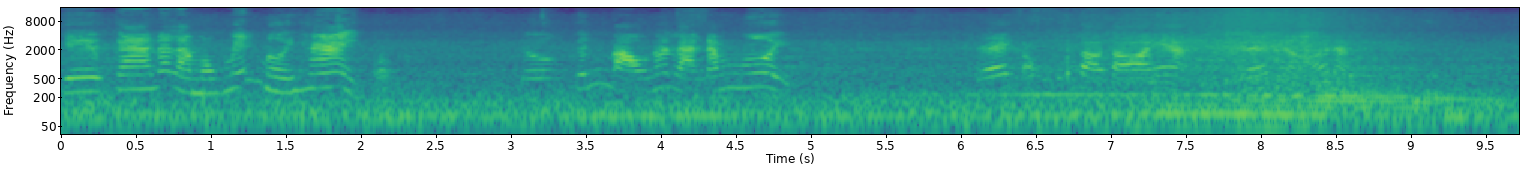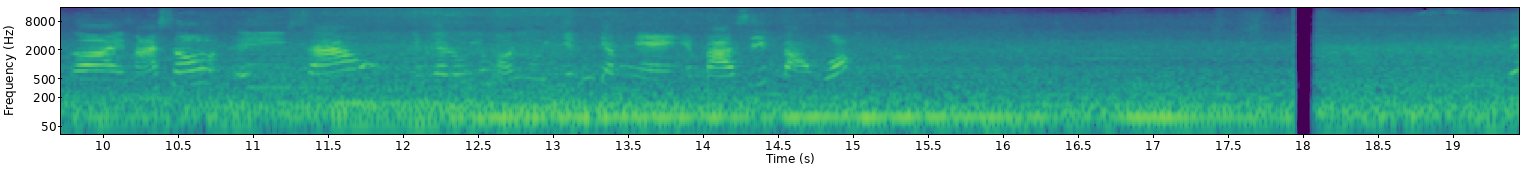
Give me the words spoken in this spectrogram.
Chiều cao nó là 1m12. Đường kính bầu nó là 50. Đế cộng cũng to to ha. Đế nở nè. Rồi mã số Y6 em giao lưu với mọi người 900 ngàn em ba ship toàn quốc. Tiếp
